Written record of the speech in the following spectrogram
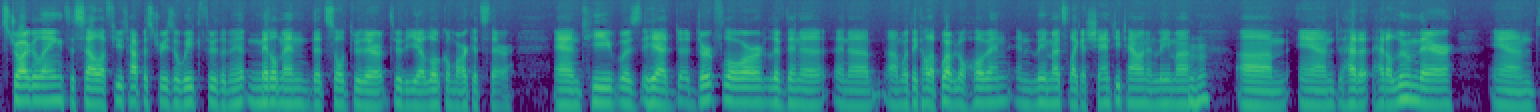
struggling to sell a few tapestries a week through the mi- middlemen that sold through their through the uh, local markets there. And he was he had a dirt floor, lived in a in a um, what they call a pueblo joven in Lima. It's like a shanty town in Lima, Mm-hmm. um, and had a had a loom there. And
